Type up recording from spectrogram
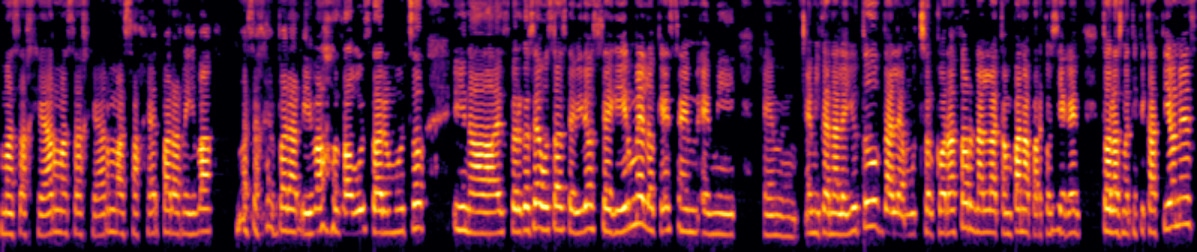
Masajear, masajear, masajear para arriba, masajear para arriba. Os va a gustar mucho. Y nada, espero que os haya gustado este vídeo. Seguirme lo que es en, mi, en, mi canal de YouTube. Dale mucho el corazón, dale a la campana para que os lleguen todas las notificaciones.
